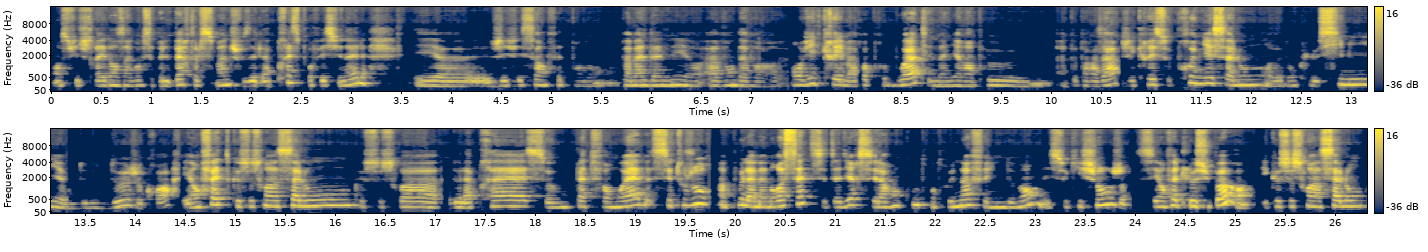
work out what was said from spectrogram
ensuite je travaillais dans un groupe qui s'appelle Bertelsmann, je faisais de la presse professionnelle et euh, j'ai fait ça en fait pendant pas mal d'années euh, avant d'avoir envie de créer ma propre boîte et de manière un peu un peu par hasard. J'ai créé ce premier salon donc le CIMI en 2002, je crois. Et en fait, que ce soit un salon, que ce soit de la presse ou une plateforme web, c'est toujours un peu la même recette, c'est-à-dire c'est la rencontre entre une offre et une demande. Et ce qui change, c'est en fait le support. Et que ce soit un salon,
